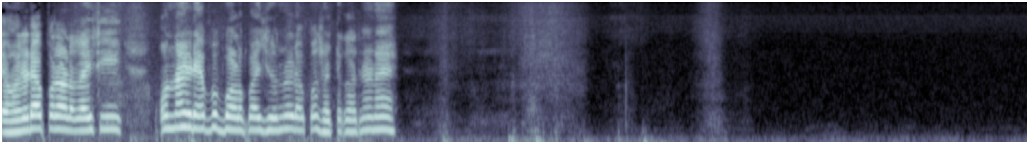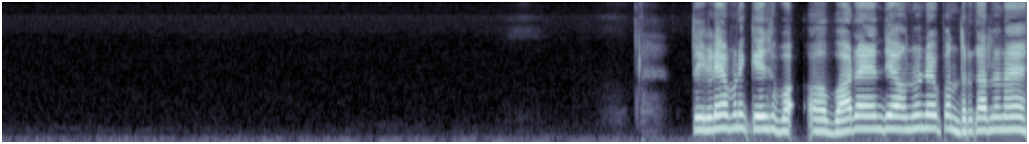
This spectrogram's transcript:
ਤੇ ਹੁਣ ਜਿਹੜਾ ਆਪਾਂ ਲੜ ਸੀ, ਉਹਨਾਂ ਜਿਹੜੇ ਆਪਾਂ ਬਲ ਪਾਏ ਸੀ, ਉਹਨਾਂ ਜਿਹੜਾ ਆਪਾਂ ਸੈੱਟ ਕਰ ਲੈਣਾ ਹੈ। ਤੇ ਜਿਹੜੇ ਆਪਣੇ ਕੇਸ ਬਾਹਰ ਆ ਜਾਂਦੇ ਆ ਉਹਨਾਂ ਨੇ ਭੰਦਰ ਕਰ ਲੈਣਾ ਹੈ।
